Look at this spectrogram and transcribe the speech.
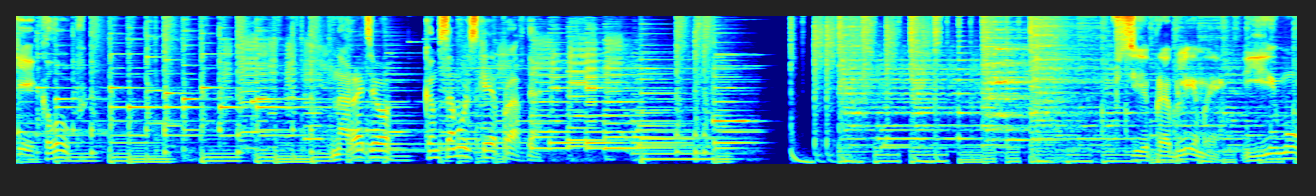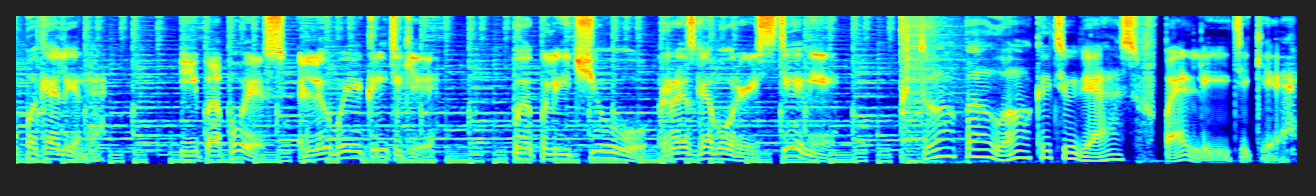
Женский клуб. На радио «Комсомольская правда». Все проблемы ему по колено. И по пояс любые критики. По плечу разговоры с теми, кто по локоть увяз в политике.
